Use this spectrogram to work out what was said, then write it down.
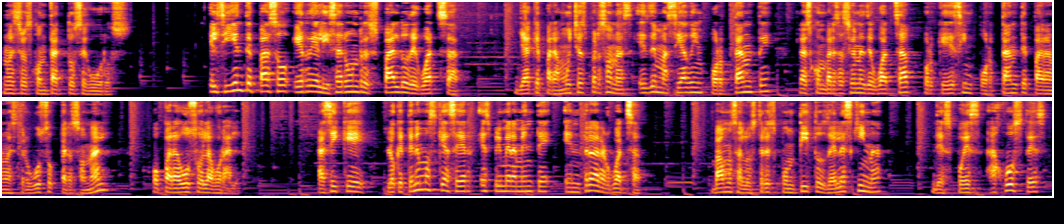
nuestros contactos seguros. El siguiente paso es realizar un respaldo de WhatsApp, ya que para muchas personas es demasiado importante las conversaciones de WhatsApp porque es importante para nuestro uso personal o para uso laboral. Así que lo que tenemos que hacer es primeramente entrar al WhatsApp. Vamos a los tres puntitos de la esquina, después ajustes,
